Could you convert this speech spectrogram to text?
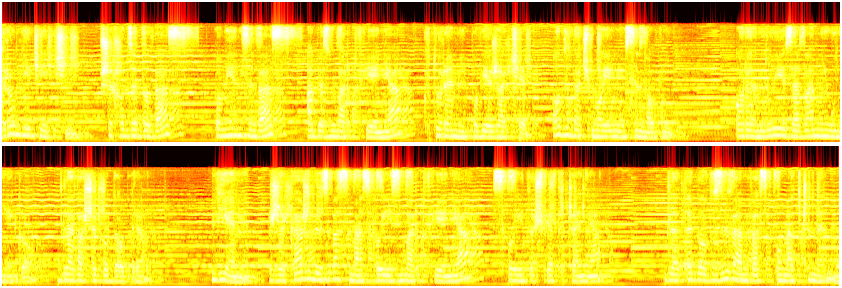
Drogie dzieci, przychodzę do was, pomiędzy was, aby zmartwienia, które mi powierzacie, oddać mojemu synowi. Oręduję za wami u niego, dla waszego dobra. Wiem, że każdy z was ma swoje zmartwienia, swoje doświadczenia. Dlatego wzywam was po matczynemu,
